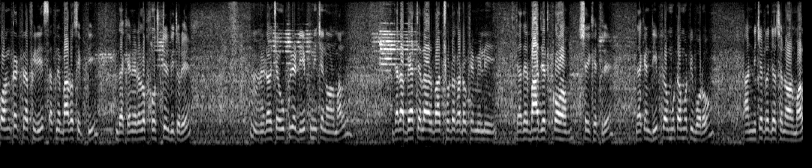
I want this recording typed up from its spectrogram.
কঙ্কা ফ্রিজ, আপনি বারো সিফটি দেখেন, এটা হলো ফোস্টের ভিতরে। হুম, এটা হচ্ছে উপরে ডিপ নিচে নর্মাল যারা ব্যাচেলার বা ছোটোখাটো ফ্যামিলি যাদের বাজেট কম, সেই ক্ষেত্রে। দেখেন ডিপটা মোটামুটি বড়, আর নিচেটা যাচ্ছে নর্মাল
